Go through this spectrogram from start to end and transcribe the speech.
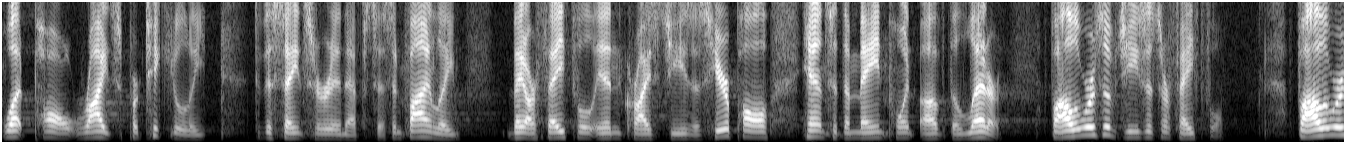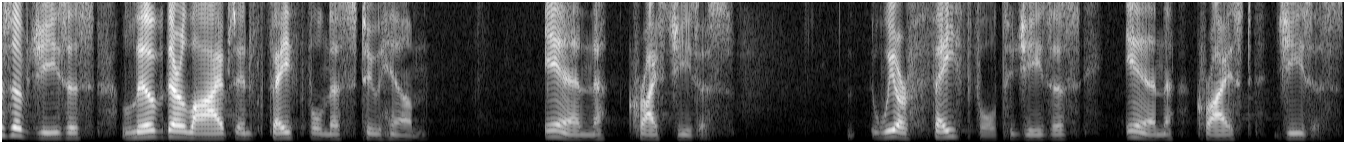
what Paul writes, particularly to the saints who are in Ephesus. And finally, they are faithful in Christ Jesus. Here, Paul hints at the main point of the letter. Followers of Jesus are faithful. Followers of Jesus live their lives in faithfulness to Him in Christ Jesus. We are faithful to Jesus in Christ Jesus.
